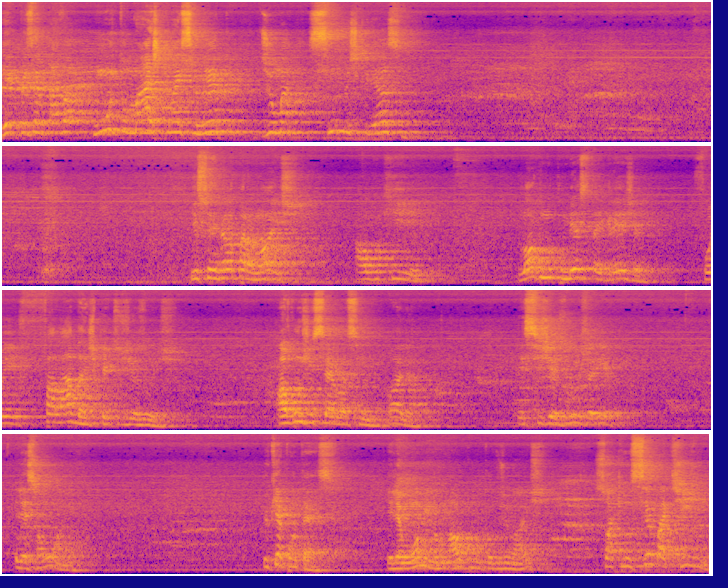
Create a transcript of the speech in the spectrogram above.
representava muito mais que o nascimento de uma simples criança. Isso revela para nós algo que, logo no começo da igreja, foi falado a respeito de Jesus. Alguns disseram assim: Olha, esse Jesus aí, ele é só um homem. E o que acontece? Ele é um homem normal, como todos nós, só que no seu batismo,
